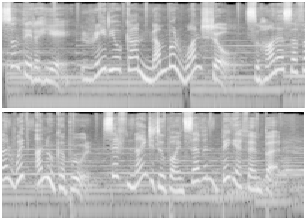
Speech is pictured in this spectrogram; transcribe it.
सुनते रहिए रेडियो का number one show Suhana Safar with Anu Kapoor, सिर्फ़ 92.7 बिग एफएम पर।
